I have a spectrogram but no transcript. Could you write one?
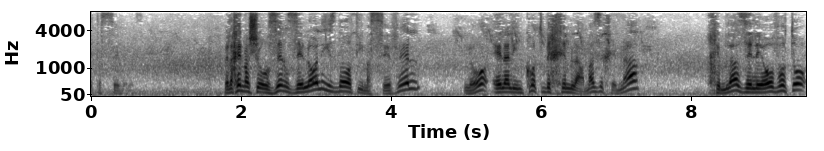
את הסבל הזה. ולכן מה שעוזר זה לא להזדהות עם הסבל, לא, אלא לנקוט בחמלה. מה זה חמלה? חמלה זה לאהוב אותו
